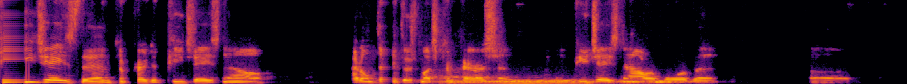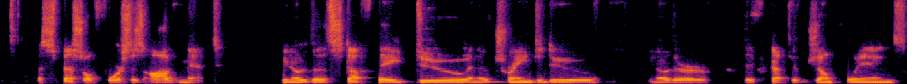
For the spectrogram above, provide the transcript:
PJs then compared to PJs now, I don't think there's much comparison. PJs now are more of a uh, a special forces augment. You know, the stuff they do and they're trained to do. You know, they're they've got their jump wings,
